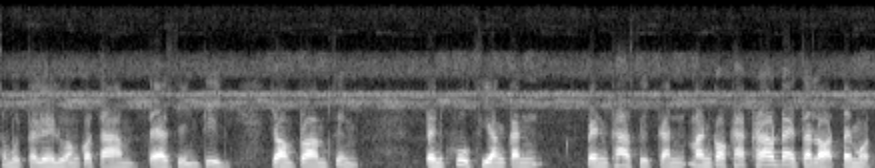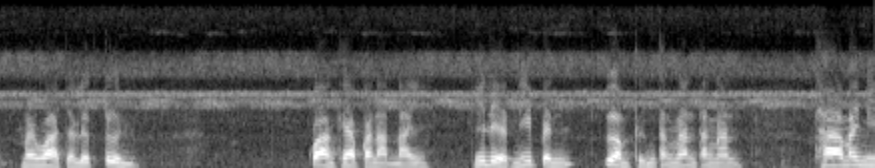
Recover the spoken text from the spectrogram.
สมุทรทะเลหลวงก็ตาม แต่สิ่งที่จอมปลอมซึ่งเป็นคู่เคียงกันเป็นค่าสึกกัน มันก็ค้าเข้าได้ตลอดไปหมด ไม่ว่าจะลึกตื้น กว้างแคบขนาดไหนกิเลสนี้เป็นเอื้อมถึงทั้งนั้นทั้งนั้น ถ้าไม่มี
